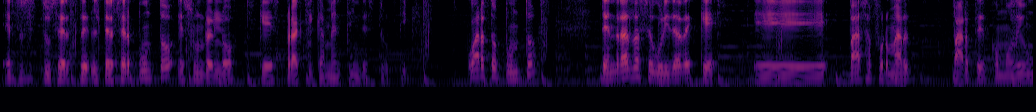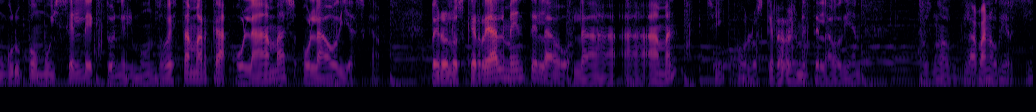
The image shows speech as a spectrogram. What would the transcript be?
Entonces, el tercer punto es un reloj que es prácticamente indestructible. Cuarto punto, tendrás la seguridad de que eh, vas a formar parte como de un grupo muy selecto en el mundo. Esta marca o la amas o la odias, pero los que realmente la, aman, ¿sí? o los que realmente la odian, pues no la van a odiar, sí,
